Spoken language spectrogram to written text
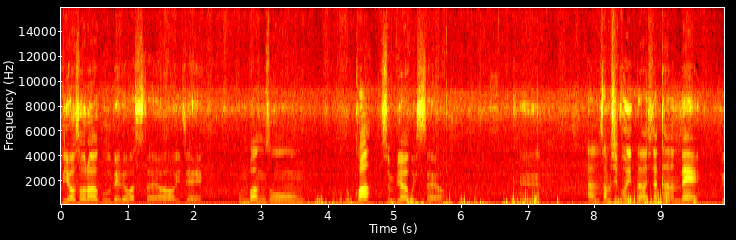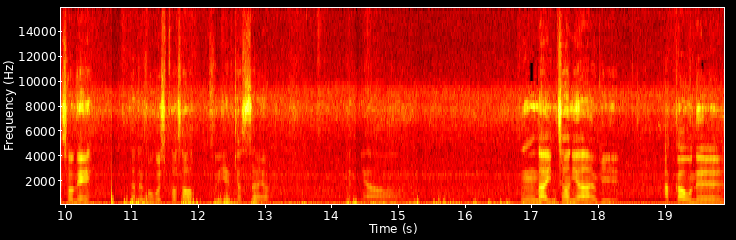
리허설하고 내려왔어요. 이제 본방송 녹화 준비하고 있어요. 그 한 30분 있다가 시작하는데 그 전에 다들 보고 싶어서 V앱 켰어요. 안녕. 응, 나 인천이야, 여기. 아까 오늘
